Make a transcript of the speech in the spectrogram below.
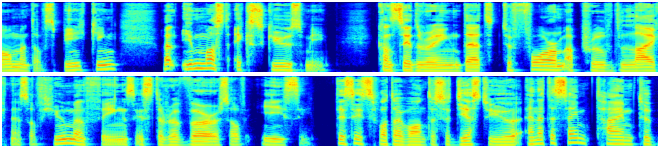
moment of speaking, well, you must excuse me, considering that to form approved likeness of human things is the reverse of easy. This is what I want to suggest to you, and at the same time to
